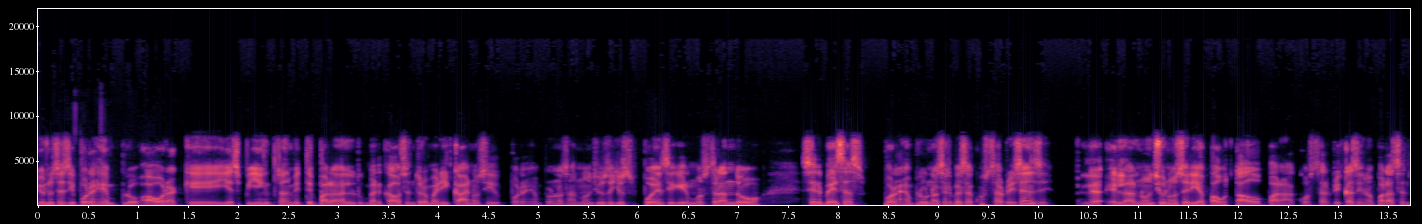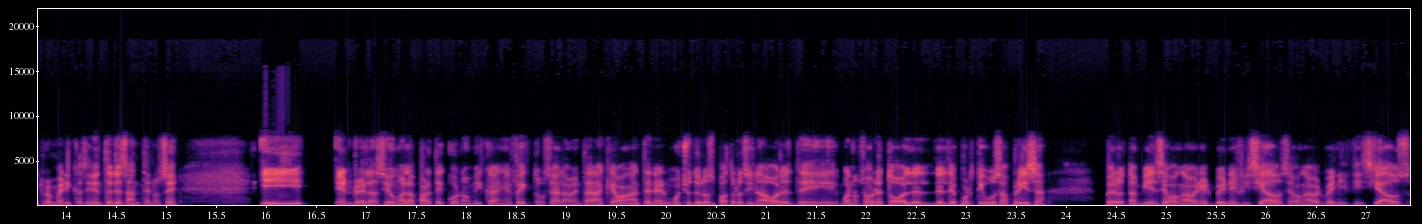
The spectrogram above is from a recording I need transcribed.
yo no sé si, por ejemplo, ahora que ESPN transmite para el mercado centroamericano, si, por ejemplo, en los anuncios ellos pueden seguir mostrando cervezas, por ejemplo, una cerveza costarricense. El, anuncio no sería pautado para Costa Rica, sino para Centroamérica. Sería interesante, no sé. Y en relación a la parte económica, en efecto, o sea, la ventana que van a tener muchos de los patrocinadores de, bueno, sobre todo el del, del Deportivo Saprissa, pero también se van a venir beneficiados, se van a ver beneficiados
